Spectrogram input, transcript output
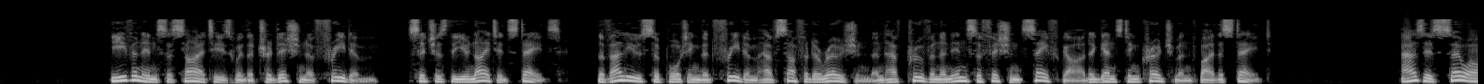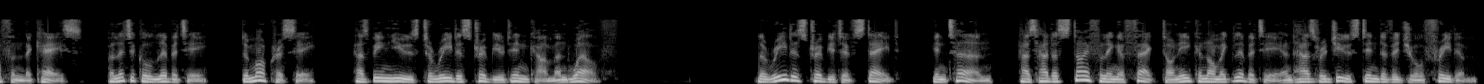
Even in societies with a tradition of freedom, such as the United States, the values supporting that freedom have suffered erosion and have proven an insufficient safeguard against encroachment by the state. As is so often the case, political liberty, democracy, has been used to redistribute income and wealth. The redistributive state, in turn, has had a stifling effect on economic liberty and has reduced individual freedom.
